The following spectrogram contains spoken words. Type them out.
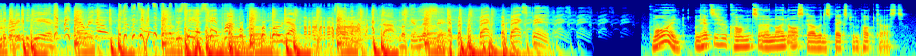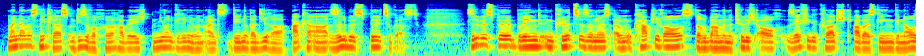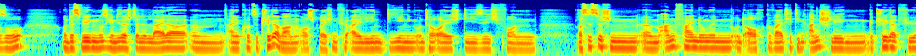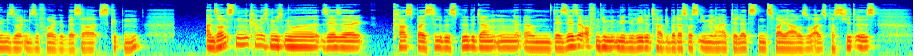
Yeah. Here we go. This here's hip hop. Word up. Stop, look and listen. Back, backspin. Moin und herzlich willkommen zu einer neuen Ausgabe des Backspin Podcasts. Mein Name ist Niklas und diese Woche habe ich niemand geringeren als den Radierer aka Syllables Bill zu Gast. Syllables Bill bringt in Kürze sein neues Album Okapi raus. Darüber haben wir natürlich auch sehr viel gequatscht, aber es ging genauso. Und deswegen muss ich an dieser Stelle leider ähm, eine kurze Triggerwarnung aussprechen für all diejenigen unter euch, die sich von rassistischen ähm, Anfeindungen und auch gewalttätigen Anschlägen getriggert fühlen, die sollten diese Folge besser skippen. Ansonsten kann ich mich nur sehr, sehr krass bei Syllables Bill bedanken, ähm, der sehr, sehr offen hier mit mir geredet hat über das, was ihm innerhalb der letzten zwei Jahre so alles passiert ist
